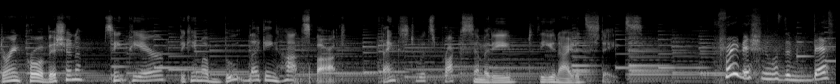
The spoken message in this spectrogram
During Prohibition, St. Pierre became a bootlegging hotspot thanks to its proximity to the United States. Prohibition was the best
